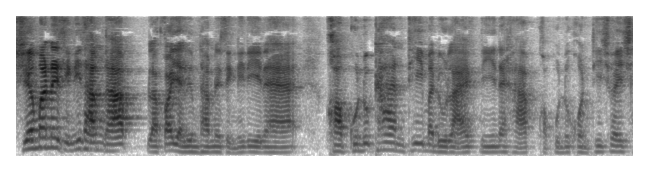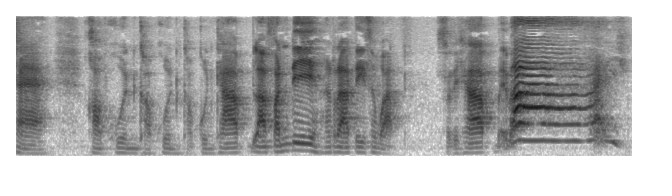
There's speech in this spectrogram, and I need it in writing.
เชื่อมั่นในสิ่งที่ทำครับ แล้วก็อย่าลืมทำในสิ่งที่ดีนะฮะ ขอบคุณทุกท่านที่มาดูไลฟ์นี้นะครับ ขอบคุณทุกคนที่ช่วยแชร์ ขอบคุณ ขอบคุณ ขอบคุณครับ ลาฟันดี ราตรีสวัสดิ์ สวัสดีครับ บ๊ายบาย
